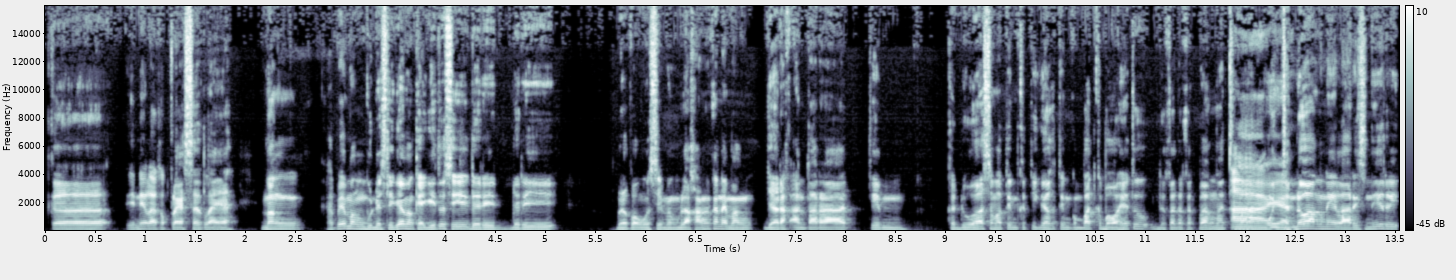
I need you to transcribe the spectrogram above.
ke inilah kepleset lah ya. Emang tapi emang Bundesliga emang kayak gitu sih dari dari berapa musim yang belakangan kan emang jarak antara tim kedua sama tim ketiga ke tim keempat ke bawahnya tuh dekat-dekat banget. Cuma Ah, Munchen doang nih lari sendiri.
